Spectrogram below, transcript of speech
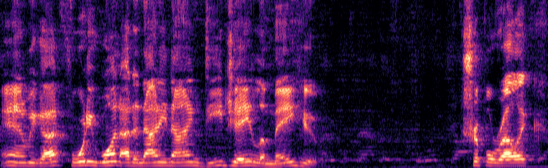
And we got 41 out of 99 DJ LeMahieu. Triple relic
